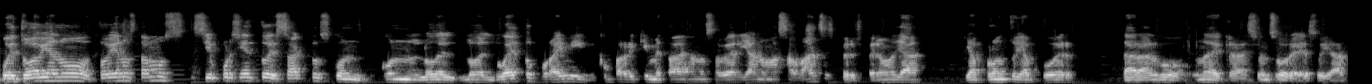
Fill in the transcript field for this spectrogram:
Pues todavía no, todavía no estamos 100% exactos con, con lo, del, lo del dueto. Por ahí mi, mi compa Ricky me está dejando saber ya nomás avances, pero esperemos ya, ya pronto ya poder dar algo, una declaración sobre eso ya.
